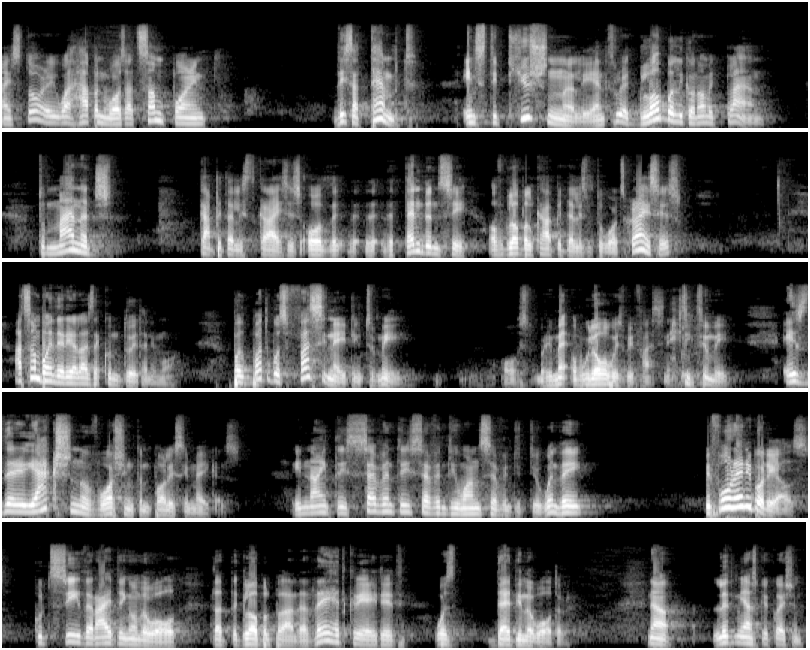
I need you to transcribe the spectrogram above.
my story, what happened was at some point, this attempt institutionally and through a global economic plan to manage capitalist crisis or the, the, the, tendency of global capitalism towards crisis, at some point they realized they couldn't do it anymore. But what was fascinating to me, or will always be fascinating to me, is the reaction of Washington policymakers in 1970, 71, 72, when they, before anybody else, could see the writing on the wall that the global plan that they had created was dead in the water. Now, let me ask you a question.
